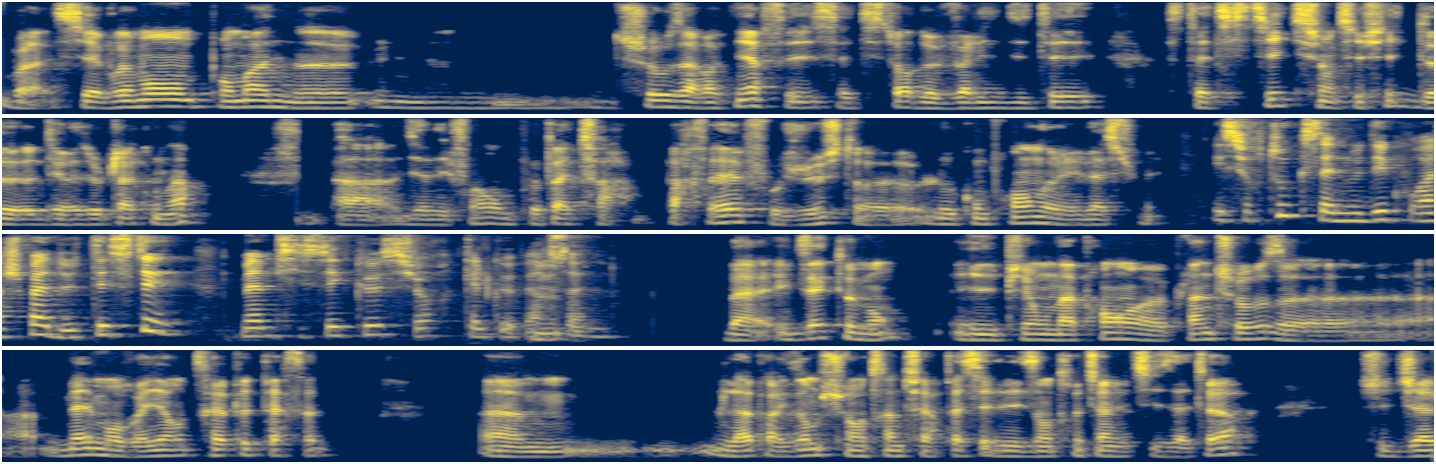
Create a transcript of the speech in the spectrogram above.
voilà, s'il y a vraiment pour moi une, une chose à retenir, c'est cette histoire de validité statistique, scientifique de, des résultats qu'on a. Bah, il y a des fois on peut pas être parfait, faut juste euh, le comprendre et l'assumer. Et surtout que ça nous décourage pas de tester, même si c'est que sur quelques personnes. Bah exactement. Et puis on apprend euh, plein de choses, euh, même en voyant très peu de personnes. là par exemple, je suis en train de faire passer des entretiens utilisateurs. J'ai déjà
